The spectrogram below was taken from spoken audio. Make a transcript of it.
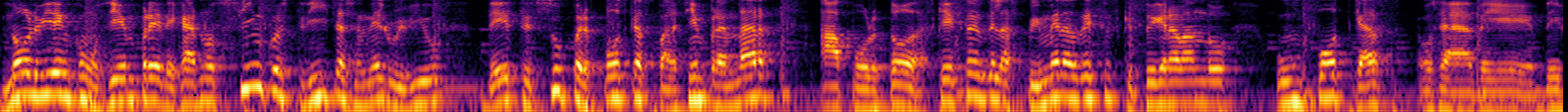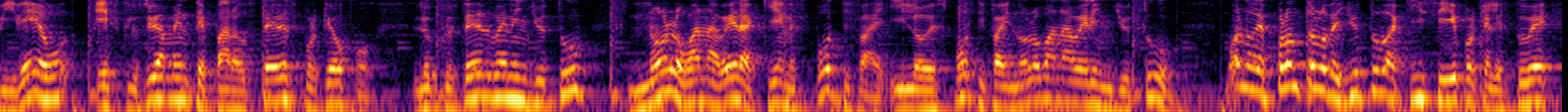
No olviden como siempre dejarnos 5 estrellitas en el review de este super podcast para siempre andar a por todas. Que esta es de las primeras veces que estoy grabando un podcast, o sea, de, de video exclusivamente para ustedes porque ojo, lo que ustedes ven en YouTube no lo van a ver aquí en Spotify y lo de Spotify no lo van a ver en YouTube. Bueno, de pronto lo de YouTube aquí sí, porque le estuve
